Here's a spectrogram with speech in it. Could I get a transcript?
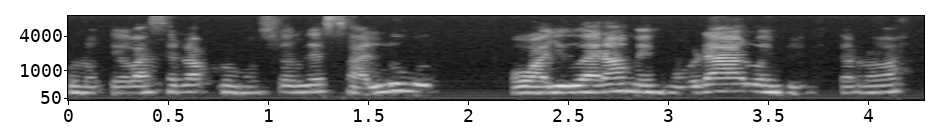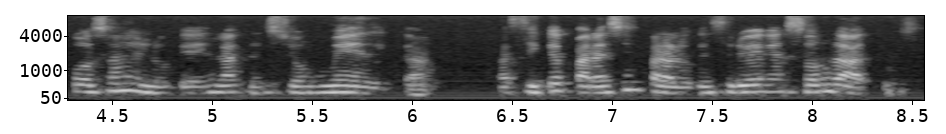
con lo que va a ser la promoción de salud, o ayudar a mejorar o implementar nuevas cosas en lo que es la atención médica. Así que para eso es para lo que sirven esos datos,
